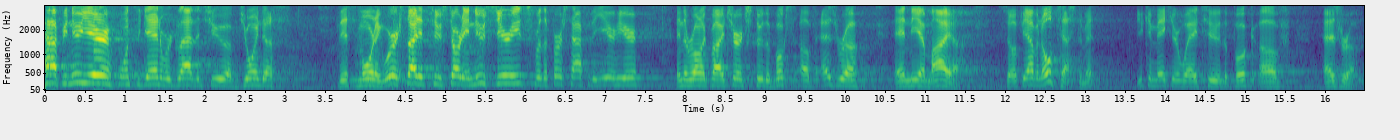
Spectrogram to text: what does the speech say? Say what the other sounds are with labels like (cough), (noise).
Happy New Year. Once again, we're glad that you have joined us this morning. We're excited to start a new series for the first half of the year here in the Roanoke Valley Church through the books of Ezra and Nehemiah. So if you have an Old Testament, you can make your way to the book of Ezra.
